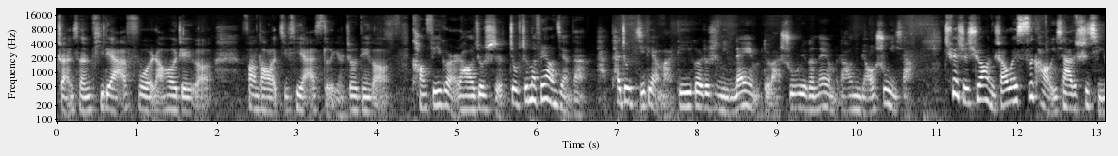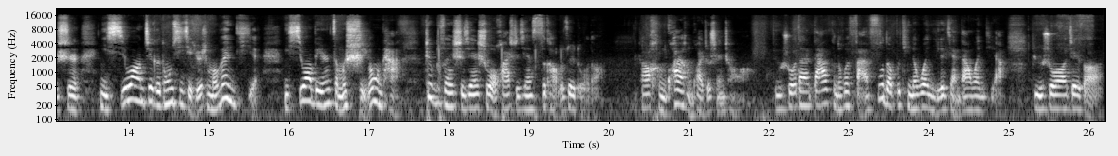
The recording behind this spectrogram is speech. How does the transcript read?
转成 PDF，然后这个放到了 GPTs 里，就那个 configure，然后就是就真的非常简单，它它就几点嘛，第一个就是你 name 对吧？输入一个 name，然后你描述一下。确实需要你稍微思考一下的事情是，你希望这个东西解决什么问题？你希望别人怎么使用它？这部分时间是我花时间思考的最多的，然后很快很快就生成了。比如说，但是大家可能会反复的不停的问你一个简单问题啊，比如说这个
